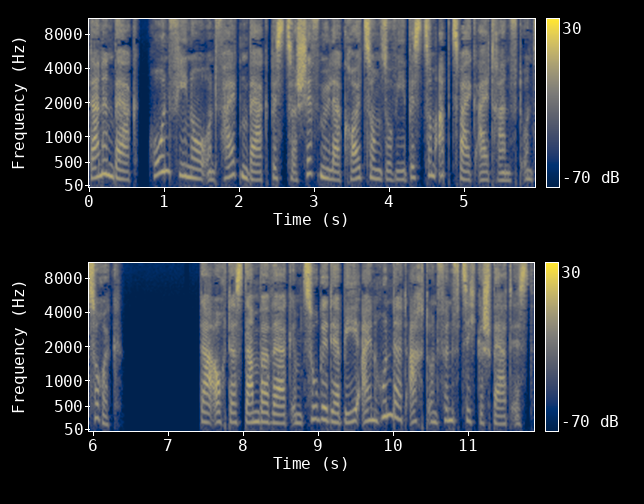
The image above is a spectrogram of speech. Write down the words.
Dannenberg, Hohenfino und Falkenberg bis zur Schiffmühler Kreuzung sowie bis zum Abzweig Altranft und zurück. Da auch das Damberwerk im Zuge der B158 gesperrt ist,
